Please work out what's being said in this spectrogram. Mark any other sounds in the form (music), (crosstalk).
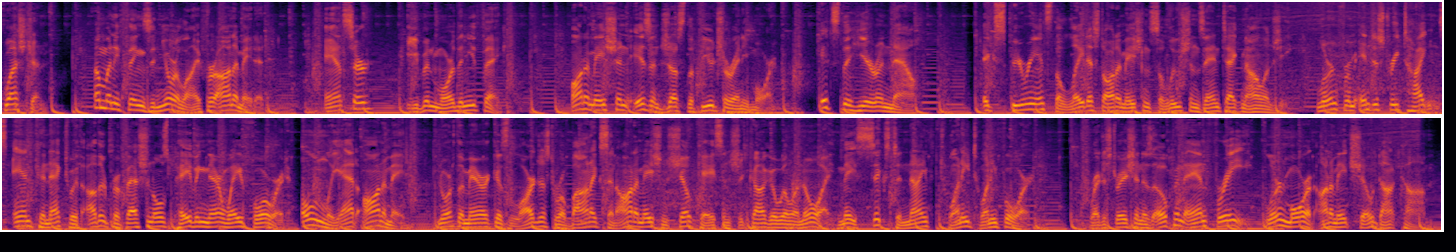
Question How many things in your life are automated? Answer Even more than you think. Automation isn't just the future anymore, it's the here and now. Experience the latest automation solutions and technology. Learn from industry titans and connect with other professionals paving their way forward only at Automate, North America's largest robotics and automation showcase in Chicago, Illinois, May 6 to 9th, 2024. Registration is open and free. Learn more at automateshow.com.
